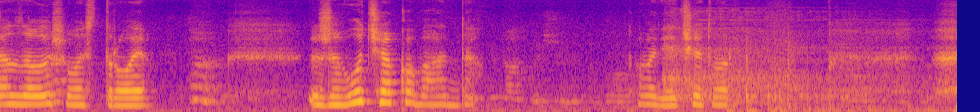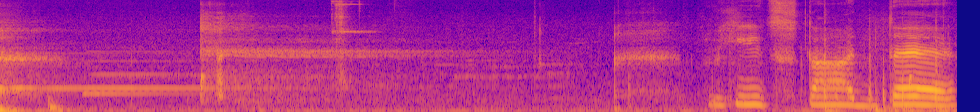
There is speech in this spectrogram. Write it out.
Нас залишилось троє. Живуча команда. А ні, четверо. Відстаньте.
